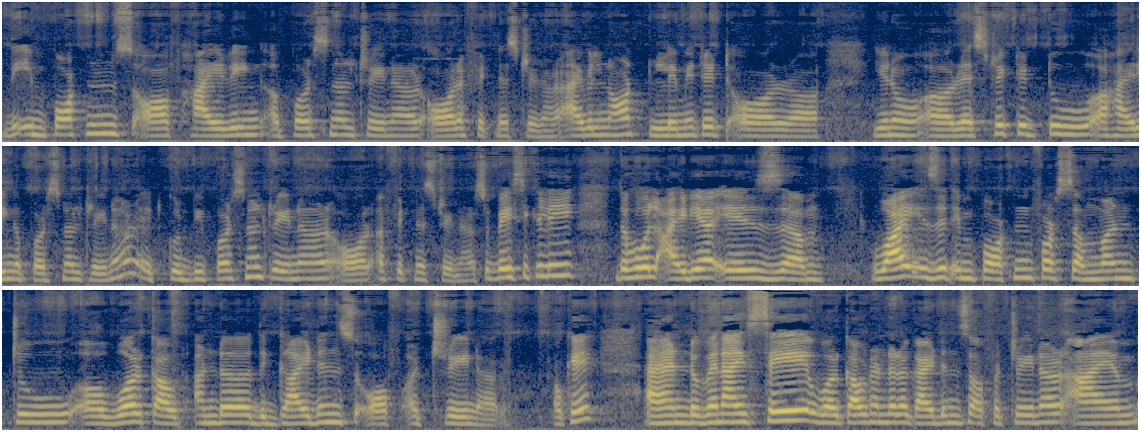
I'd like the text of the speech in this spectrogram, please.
the importance of hiring a personal trainer or a fitness trainer. I will not limit it or uh, you know uh, restrict it to uh, hiring a personal trainer. It could be personal trainer or a fitness trainer. So basically, the whole idea is. Um, why is it important for someone to uh, work out under the guidance of a trainer okay? And when i say work out under a guidance of a trainer i am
